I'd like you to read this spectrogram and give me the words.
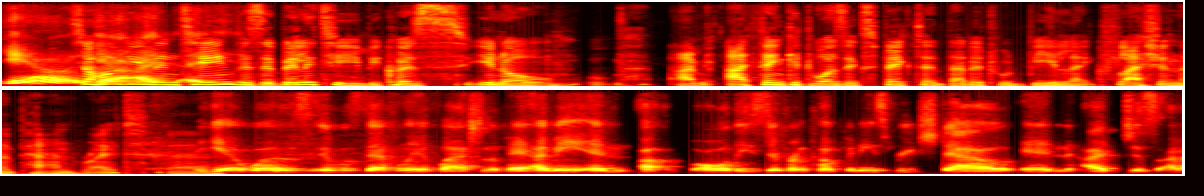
Yeah. So how yeah, do you maintain I, I, visibility? Because you know, I mean, I think it was expected that it would be like flash in the pan, right? Uh, yeah, it was. It was definitely a flash in the pan. I mean, and uh, all these different companies reached out, and I just I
